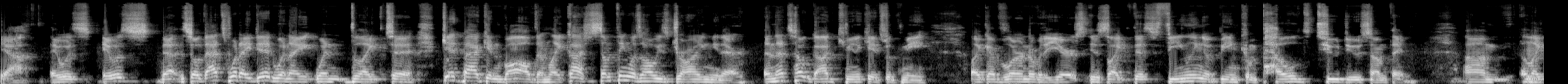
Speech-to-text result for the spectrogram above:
yeah it was it was that so that's what i did when i when like to get back involved i'm like gosh something was always drawing me there and that's how god communicates with me like i've learned over the years is like this feeling of being compelled to do something um, mm-hmm. like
